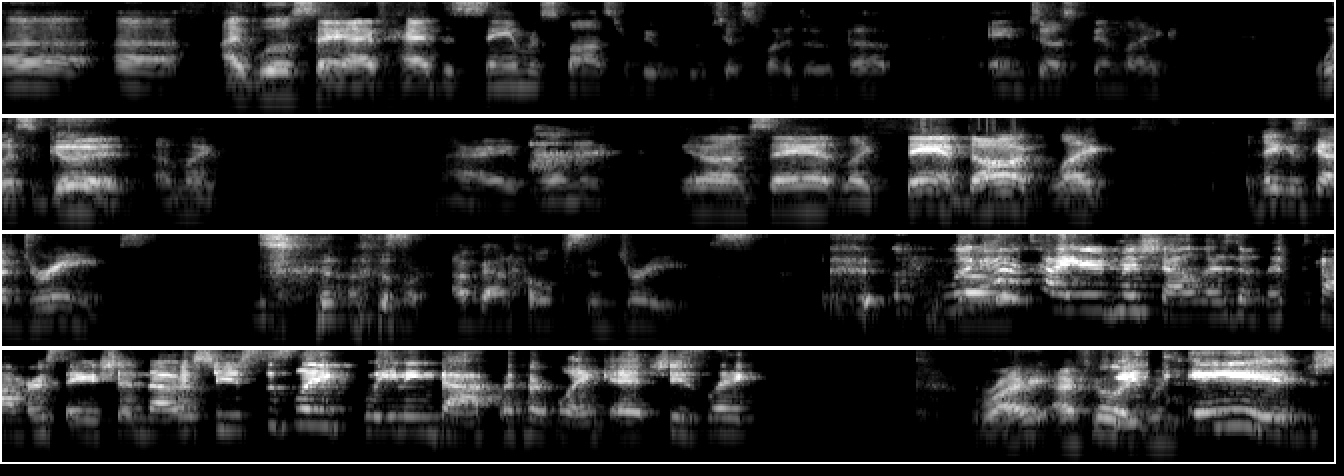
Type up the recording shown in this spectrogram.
uh, uh, I will say I've had the same response from people who just wanted to hook up and just been like, "What's good?" I'm like, "All right, well, I mean, you know what I'm saying? Like, damn, dog, like." A nigga's got dreams. I was like, I've got hopes and dreams. Look how tired Michelle is of this conversation though. She's just like leaning back with her blanket. She's like right? I feel she's like we, aged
